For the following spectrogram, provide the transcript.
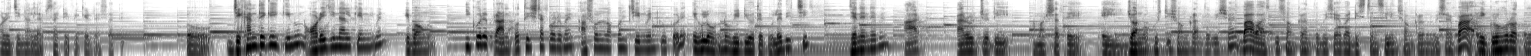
অরিজিনাল ল্যাব সার্টিফিকেটের সাথে। তো যেখান থেকেই কিনুন অরিজিনাল কিনবেন এবং কি করে প্রাণ প্রতিষ্ঠা করবেন, আসল নকল চিনবেন কি করে, এগুলো অন্য ভিডিওতে বলে দিচ্ছি, জেনে নেবেন। আর কারোর যদি আমার সাথে এই জন্মকুষ্টি সংক্রান্ত বিষয় বা বাস্তু সংক্রান্ত বিষয় বা ডিস্টেন্স সিলিং সংক্রান্ত বিষয় বা এই গ্রহরত্ন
